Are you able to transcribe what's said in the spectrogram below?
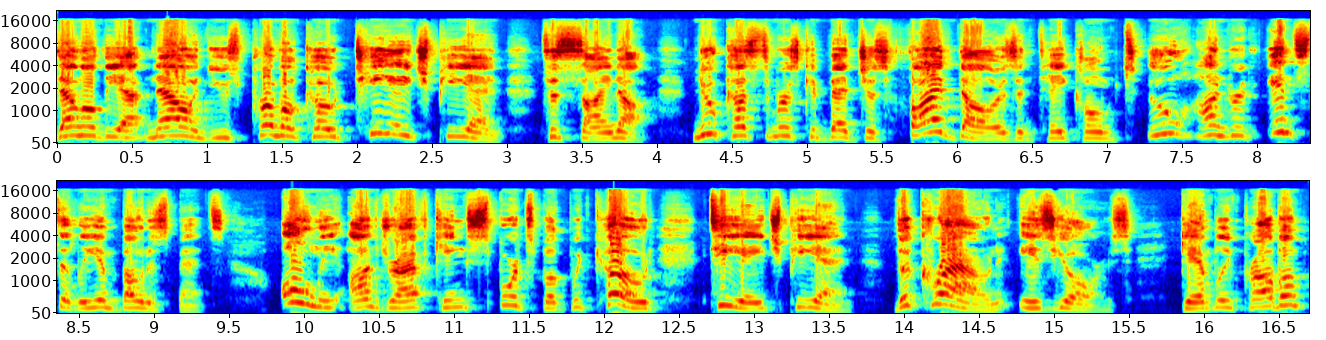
Download the app now and use promo code THPN to sign up. New customers can bet just $5 and take home 200 instantly in bonus bets. Only on DraftKings Sportsbook with code THPN. The crown is yours. Gambling problem?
